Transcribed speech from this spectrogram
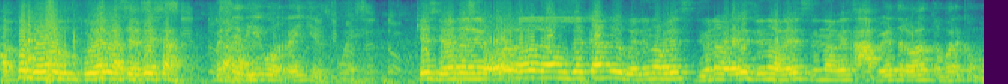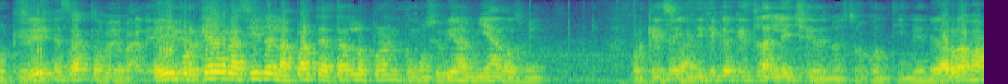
¿a poco va a jugar la cerveza? Vete Diego Reyes, güey. ¿Quieres que yo te diga, oh, no, le vamos a hacer cambios, güey, de una vez, de una vez, de una vez, de una vez? Ah, pero ya te lo van a tomar como que. Sí, exacto. Güey, vale, Oye. ¿por qué Brasil en la parte de atrás lo ponen como si hubiera miados, mira? Porque Mira. significa que es la leche de nuestro continente. Mira, Rafa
